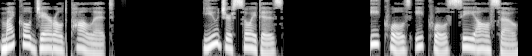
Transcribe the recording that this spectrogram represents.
Michael Gerald Pollitt Ugur Soytas See also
